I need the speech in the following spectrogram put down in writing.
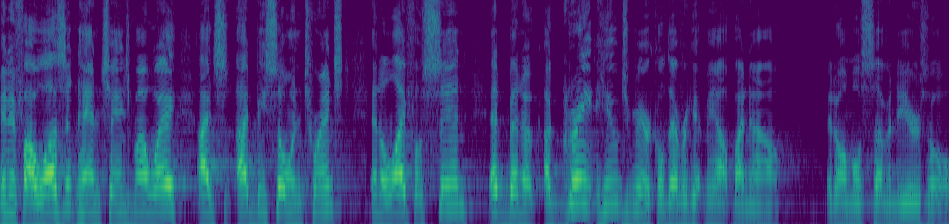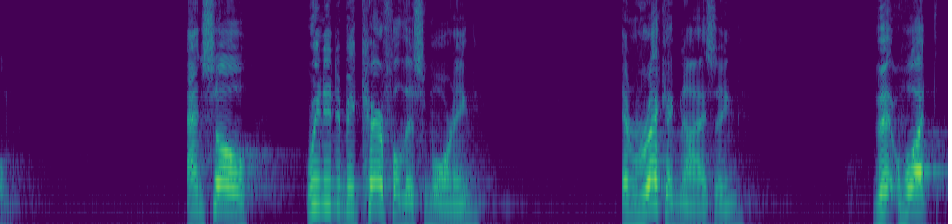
And if I wasn't and hadn't changed my way, I'd, I'd be so entrenched in a life of sin. It'd been a, a great, huge miracle to ever get me out by now at almost 70 years old. And so we need to be careful this morning in recognizing that what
